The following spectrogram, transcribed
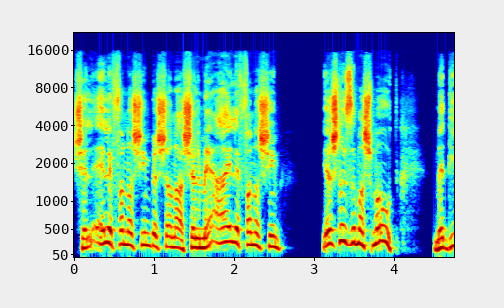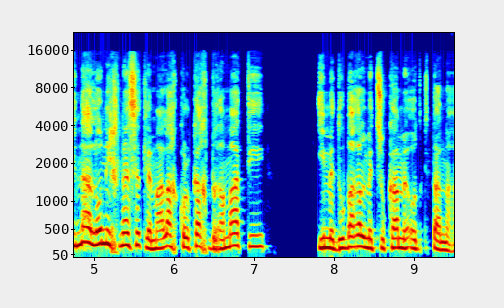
של אלף אנשים בשנה, של מאה אלף אנשים. יש לזה משמעות. מדינה לא נכנסת למהלך כל כך דרמטי אם מדובר על מצוקה מאוד קטנה.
